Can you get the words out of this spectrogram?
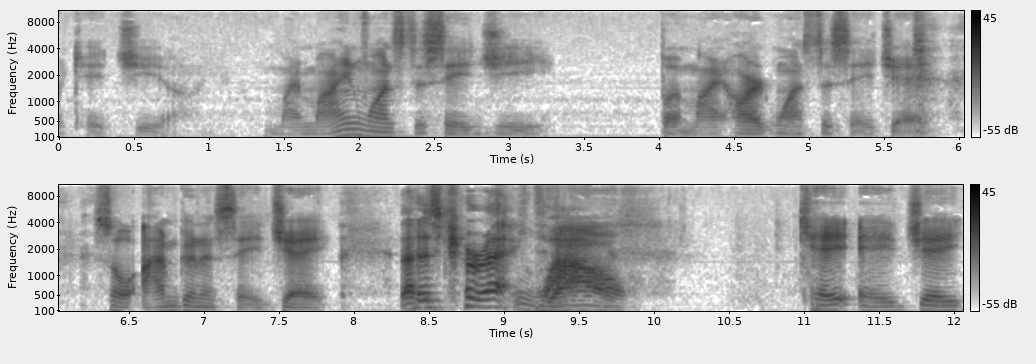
Okay, Gia. My mind wants to say G, but my heart wants to say J. So I'm gonna say J. That is correct. Wow. K A J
